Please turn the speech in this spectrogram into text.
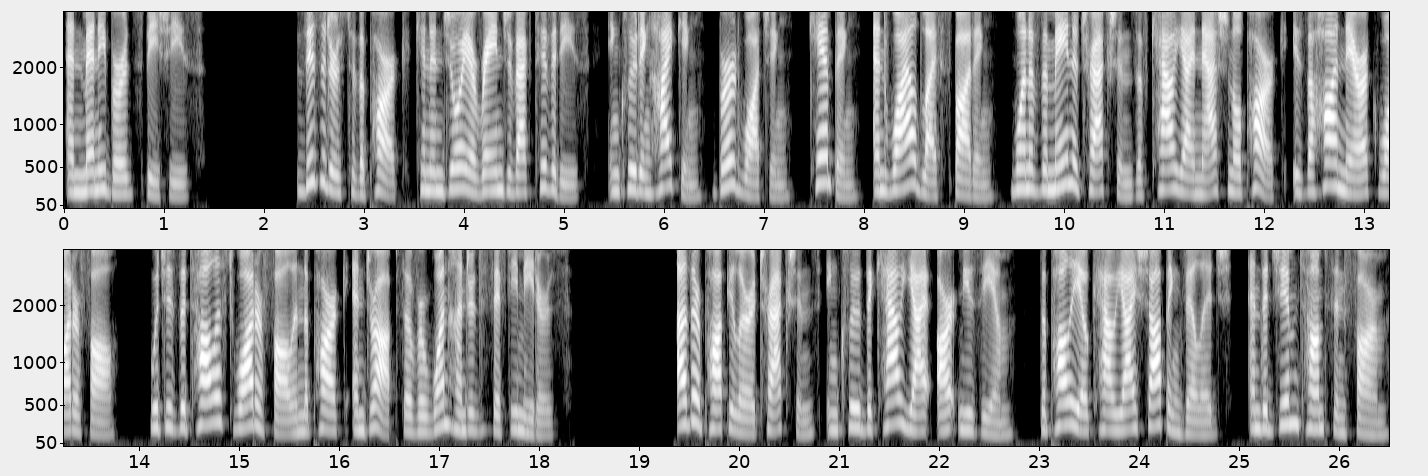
and many bird species. Visitors to the park can enjoy a range of activities, including hiking, birdwatching, camping, and wildlife spotting. One of the main attractions of Khao National Park is the Haew Narok Waterfall, which is the tallest waterfall in the park and drops over 150 meters. Other popular attractions include the Khao Yai Art Museum, the Palio Khao Yai Shopping Village, and the Jim Thompson Farm.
